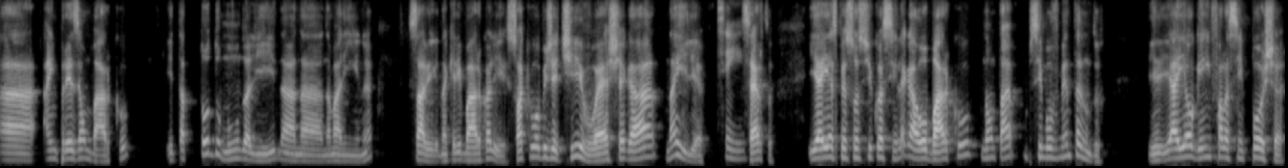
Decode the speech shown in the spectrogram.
a, a empresa é um barco e tá todo mundo ali na, na, na marina, sabe, naquele barco ali. Só que o objetivo é chegar na ilha, Sim. certo? E aí as pessoas ficam assim, legal, o barco não tá se movimentando. E, e aí alguém fala assim, poxa,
